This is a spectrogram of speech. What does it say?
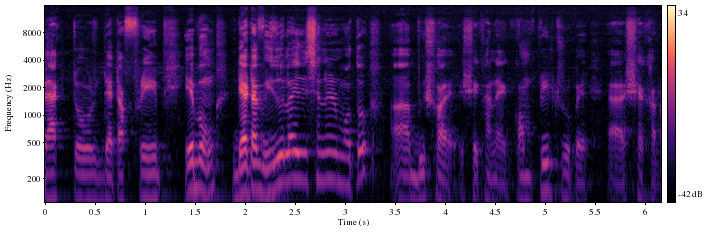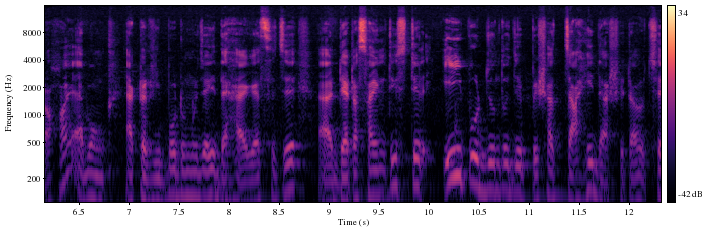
vector data frame এবং ডেটা ভিজুয়ালাইজেশনের মতো বিষয় সেখানে কমপ্লিট রূপে শেখানো হয় এবং একটা রিপোর্ট অনুযায়ী দেখা গেছে যে ডেটা সায়েন্টিস্টের এই পর্যন্ত যে পেশার চাহিদা সেটা হচ্ছে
